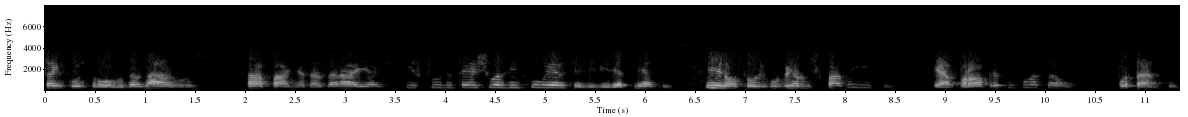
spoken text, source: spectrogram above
sem controlo das árvores, a apanha das areias. Isso tudo tem as suas influências, evidentemente. E não são os governos que fazem isso é a própria população. Portanto,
